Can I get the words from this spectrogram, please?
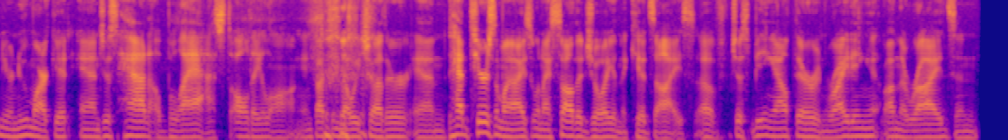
near Newmarket and just had a blast all day long and got to know each other and had tears in my eyes when I saw the joy in the kids' eyes of just being out there and riding on the rides and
